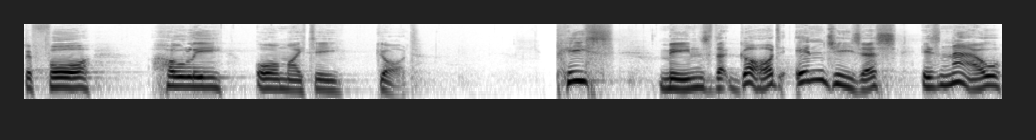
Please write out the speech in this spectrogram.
before holy, almighty God. Peace means that God in Jesus is now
